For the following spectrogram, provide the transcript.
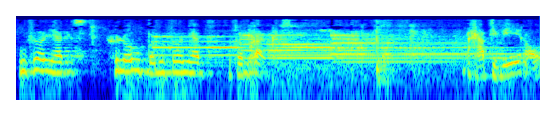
Hoeveel je hebt gelopen en hoeveel je hebt verbruikt. Dan gaat hij weer al.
